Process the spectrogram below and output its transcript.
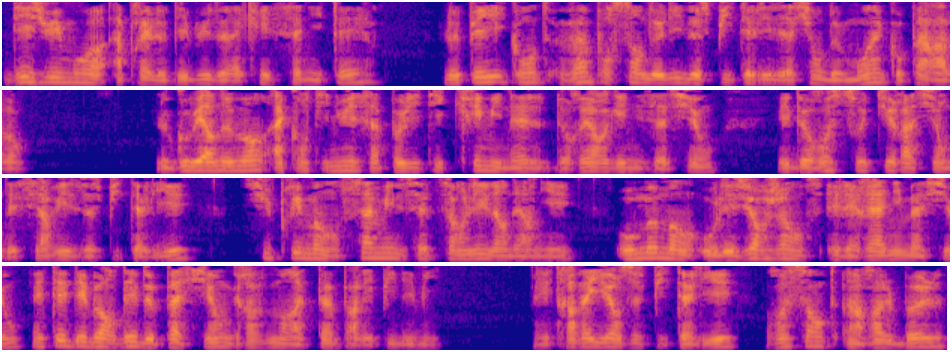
Dix-huit mois après le début de la crise sanitaire, le pays compte 20% de lits d'hospitalisation de moins qu'auparavant. Le gouvernement a continué sa politique criminelle de réorganisation et de restructuration des services hospitaliers, supprimant 5700 lits l'an dernier, au moment où les urgences et les réanimations étaient débordées de patients gravement atteints par l'épidémie. Les travailleurs hospitaliers ressentent un ras-le-bol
